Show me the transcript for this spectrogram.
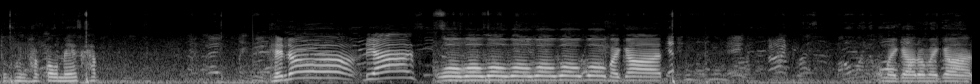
ทุกคนครับโกเมสครับ เทนโดดีอาร์โว้โว้โว้โว้โว้โว้โว้ my god โอ้ my god โอ้ my god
